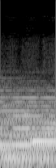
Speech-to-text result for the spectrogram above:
Dragon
